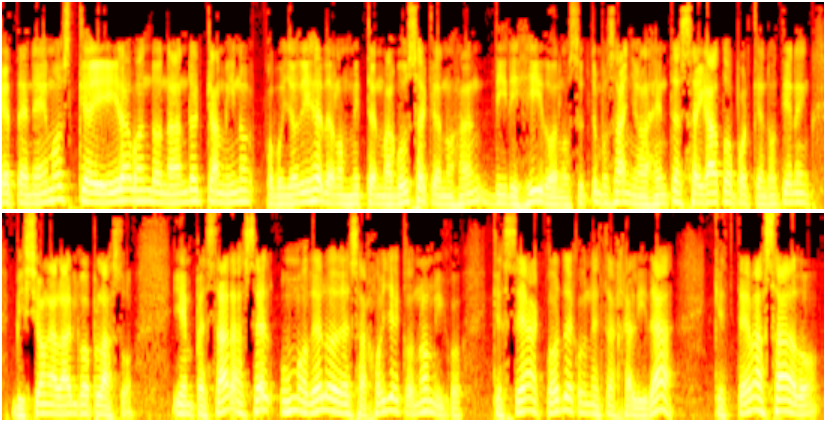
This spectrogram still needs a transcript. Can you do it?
que tenemos que ir abandonando el camino, como yo dije, de los Mr. Magusa que nos han dirigido en los últimos años, la gente se gato porque no tienen visión a largo plazo, y empezar a hacer un modelo de desarrollo económico que sea acorde con nuestra realidad, que esté basado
